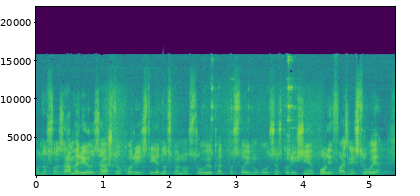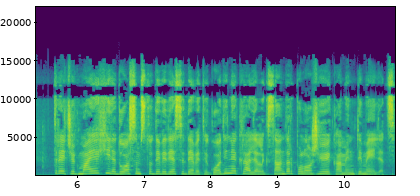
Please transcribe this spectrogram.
odnosno zamerio zašto koristi jednosmernu struju kad postoji mogućnost korišćenja polifaznih struja. 3. maja 1899. godine kralj Aleksandar položio je kamen temeljac.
